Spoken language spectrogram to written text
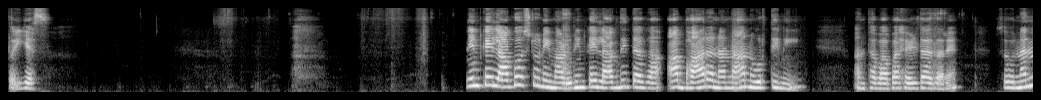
ಸೊ ಎಸ್ ನಿನ್ನ ಕೈಲಾಗೋಷ್ಟು ನೀ ಮಾಡು. ನಿನ್ನ ಕೈಲಾಗದಿದ್ದಾಗ ಆ ಭಾರನ ನಾನು ಹೊರ್ತೀನಿ ಅಂತ ಬಾಬಾ ಹೇಳ್ತಾ ಇದ್ದಾರೆ. ಸೊ ನನ್ನ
